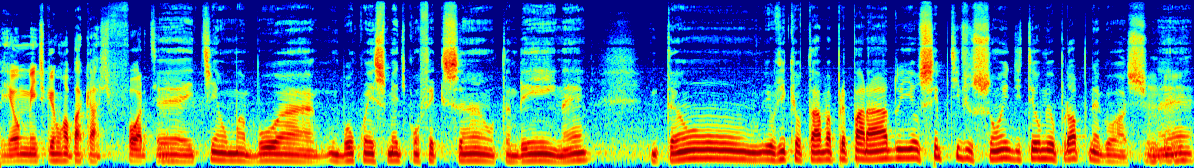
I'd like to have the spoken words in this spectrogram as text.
É. Realmente ganha um abacaxi forte. Né? É, e tinha uma boa, um bom conhecimento de confecção também, né? Então, eu vi que eu estava preparado e eu sempre tive o sonho de ter o meu próprio negócio, uhum. né?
